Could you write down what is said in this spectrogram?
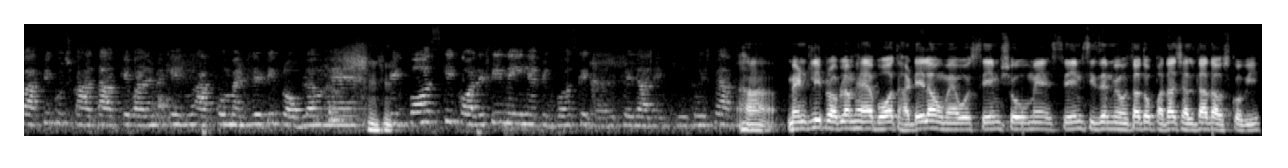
काफ़ी कुछ कहा था आपके बारे में कि आपको मेंटलिटी प्रॉब्लम है बिग बॉस की क्वालिटी नहीं है बिग बॉस के घर पे जाने की तो इस पे आप हाँ मेंटली प्रॉब्लम है बहुत हटेला हूँ मैं वो सेम शो में सेम सीज़न में होता तो पता चलता था उसको भी।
